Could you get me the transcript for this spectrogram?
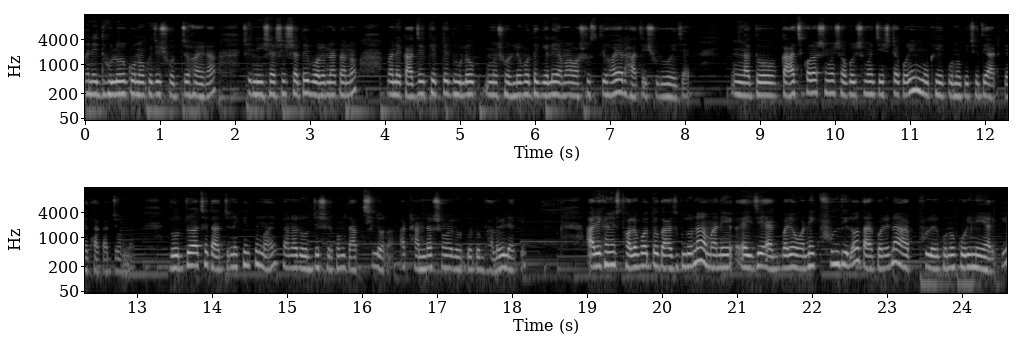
মানে ধুলোর কোনো কিছু সহ্য হয় না। সে নিঃশ্বাসের সাথেই বলো না কেন মানে কাজের ক্ষেত্রে ধুলো শরীরের মধ্যে গেলেই আমার অস্বস্তি হয় আর হাঁচি শুরু হয়ে যায়। তো কাজ করার সময় সকল সময় চেষ্টা করি মুখে কোনো কিছু দিয়ে আটকে থাকার জন্য। রৌদ্র আছে তার জন্য কিন্তু নয়, কেননা রৌদ্রে সেরকম তাপ ছিল না। আর ঠান্ডার সময় রৌদ্র তো ভালোই লাগে। আর এখানে স্থলবদ্ধ গাছগুলো না মানে এই যে একবারে অনেক ফুল দিল, তারপরে না আর ফুলের কোনো করি নেই আর কি।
